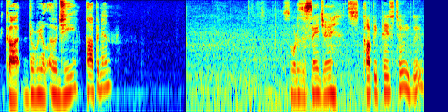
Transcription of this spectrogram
We got the real OG popping in. So what does it say, Jay? It's copy paste tune, dude.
